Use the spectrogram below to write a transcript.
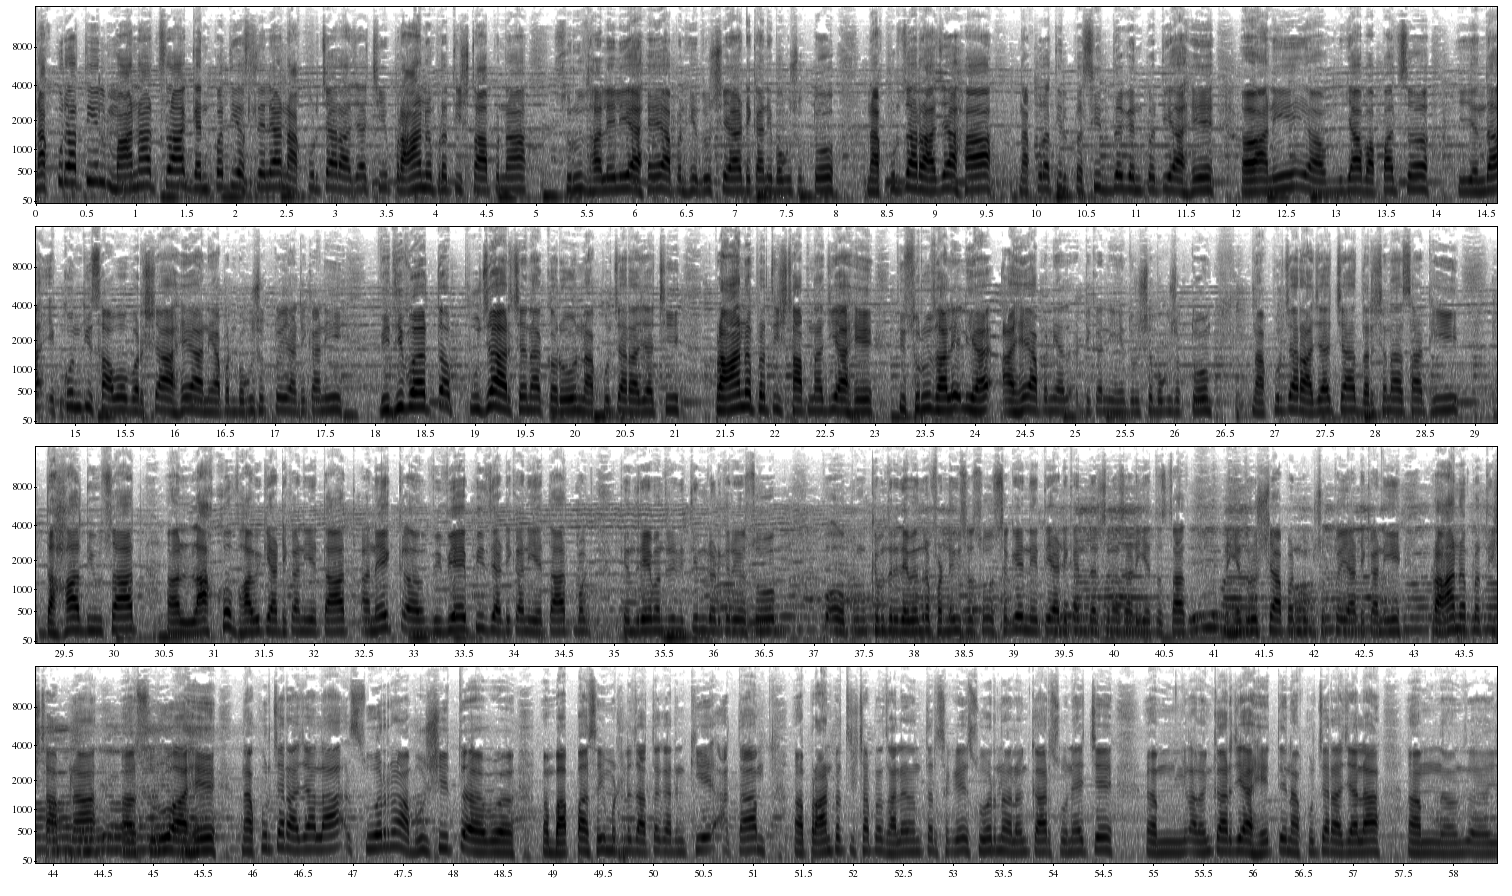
नागपुरातील मानाचा गणपती असलेल्या नागपूरच्या राजाची प्राण प्रतिष्ठापना सुरू झालेली आहे. आपण हे दृश्य या ठिकाणी बघू शकतो. नागपूरचा राजा हा नागपुरातील प्रसिद्ध गणपती आहे. आणि या बाप्पाचं यंदा एकोणतीसावं वर्ष आहे आणि आपण बघू शकतो या ठिकाणी विधिवत पूजा अर्चना करून नागपूरच्या राजाची प्राण प्रतिष्ठापना जी आहे ती सुरू झालेली आहे. आपण या ठिकाणी हे दृश्य बघू शकतो. नागपूरच्या राजाच्या दर्शनासाठी दहा दिवसात लाखो भाविक या ठिकाणी येतात अनेक व्ही व्ही आय पीज या ठिकाणी येतात. मग केंद्रीय मंत्री नितीन गडकरी असो प- उपमुख्यमंत्री देवेंद्र फडणवीस असो सगळे नेते या ठिकाणी दर्शनासाठी येत असतात. हे दृश्य आपण बघू शकतो या ठिकाणी प्राण प्रतिष्ठापना सुरू आहे. नागपूरच्या राजाला सुवर्ण आभूषित बाप्पा असंही म्हटलं जातं कारण की आता प्राणप्रतिष्ठापना प्राण झाल्यानंतर सगळे सुवर्ण अलंकार सोन्याचे अलंकार जे आहेत ते नागपूरच्या राजाला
